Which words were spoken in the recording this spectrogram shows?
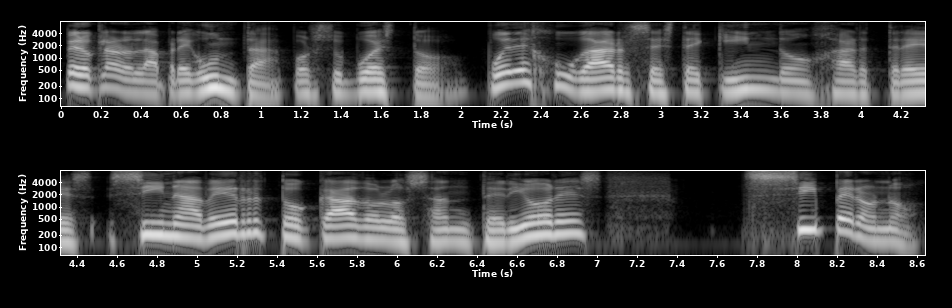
Pero claro, la pregunta, por supuesto, ¿puede jugarse este Kingdom Hearts 3 sin haber tocado los anteriores? Sí, pero no.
